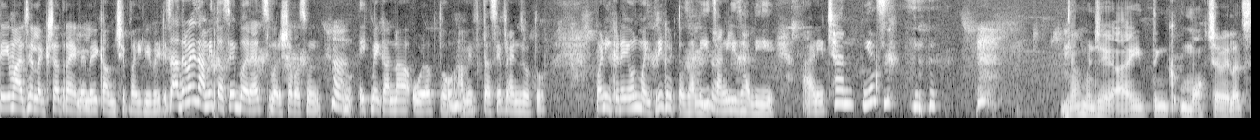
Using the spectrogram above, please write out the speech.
ते माझ्या लक्षात राहिलेलं एक आमची पहिली भेट अदरवाईज आम्ही तसे बऱ्याच वर्षापासून एकमेकांना ओळखतो. आम्ही तसे फ्रेंड्स होतो. पण इकडे येऊन मैत्री घट्ट झाली चांगली झाली आणि छान. येस ना म्हणजे आय थिंक मॉकच्या वेळेलाच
